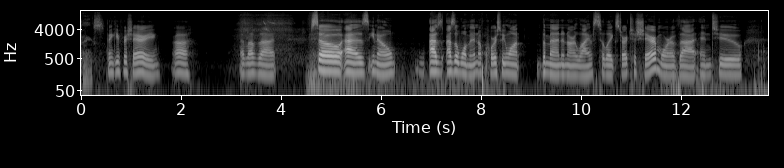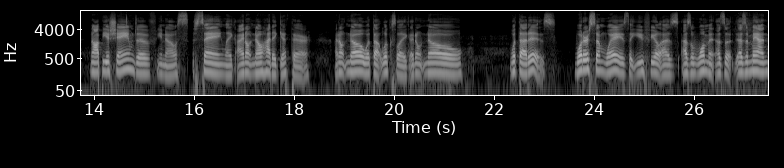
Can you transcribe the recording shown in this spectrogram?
Thanks. Thank you for sharing. Ah, I love that. So, as you know, as as a woman, of course, we want the men in our lives to like start to share more of that and to not be ashamed of you know s- saying like I don't know how to get there. I don't know what that looks like. I don't know what that is. What are some ways that you feel as as a woman as a as a man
